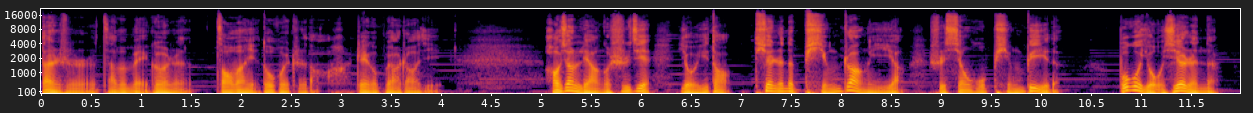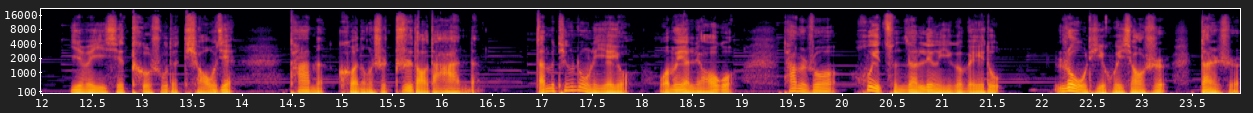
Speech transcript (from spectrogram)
但是咱们每个人早晚也都会知道，这个不要着急。好像两个世界有一道天然的屏障一样，是相互屏蔽的。不过有些人呢，因为一些特殊的条件，他们可能是知道答案的。咱们听众里也有，我们也聊过，他们说会存在另一个维度，肉体会消失，但是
